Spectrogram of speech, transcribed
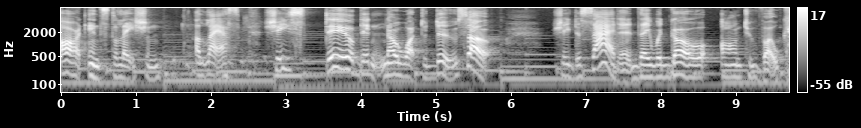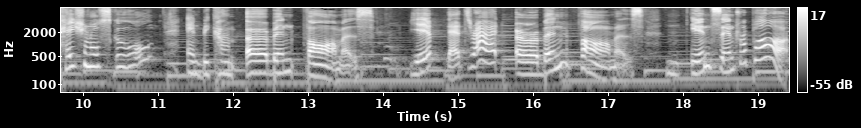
art installation. Alas, she still didn't know what to do, so she decided they would go on to vocational school and become urban farmers. Yep, that's right, urban farmers in Central Park.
